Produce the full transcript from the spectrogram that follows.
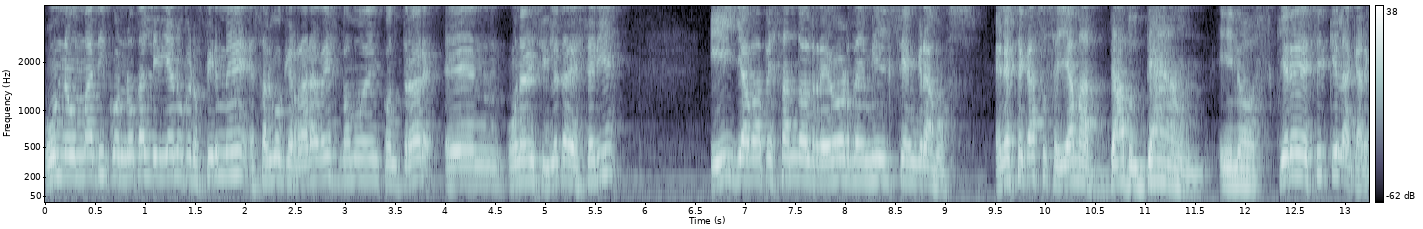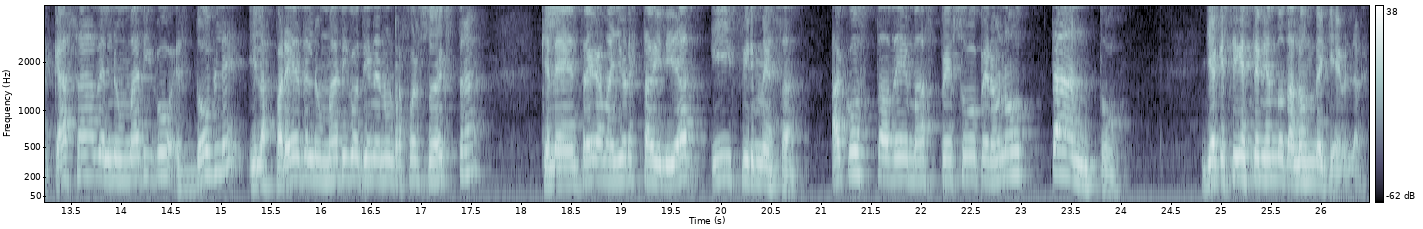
Un neumático no tan liviano pero firme es algo que rara vez vamos a encontrar en una bicicleta de serie y ya va pesando alrededor de 1100 gramos. En este caso se llama Double Down y nos quiere decir que la carcasa del neumático es doble y las paredes del neumático tienen un refuerzo extra que le entrega mayor estabilidad y firmeza a costa de más peso pero no tanto ya que siguen teniendo talón de Kevlar.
